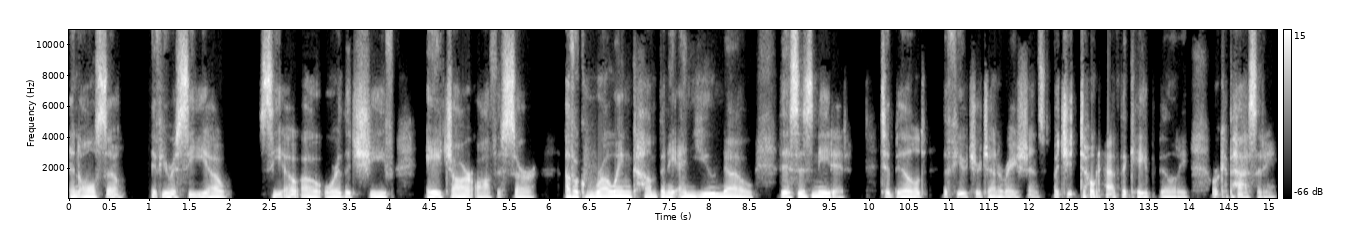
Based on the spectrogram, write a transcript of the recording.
And also, if you're a CEO, COO, or the chief HR officer of a growing company and you know this is needed to build the future generations, but you don't have the capability or capacity.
